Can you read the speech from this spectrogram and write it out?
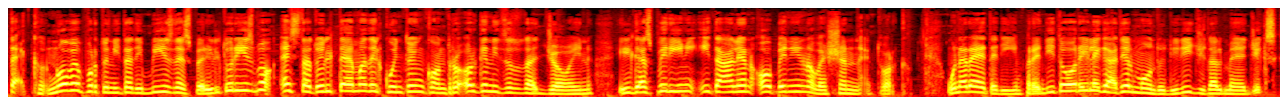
Tech, nuove opportunità di business per il turismo, è stato il tema del quinto incontro organizzato da Join, il Gasperini Italian Open Innovation Network, una rete di imprenditori legati al mondo di Digital Magics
